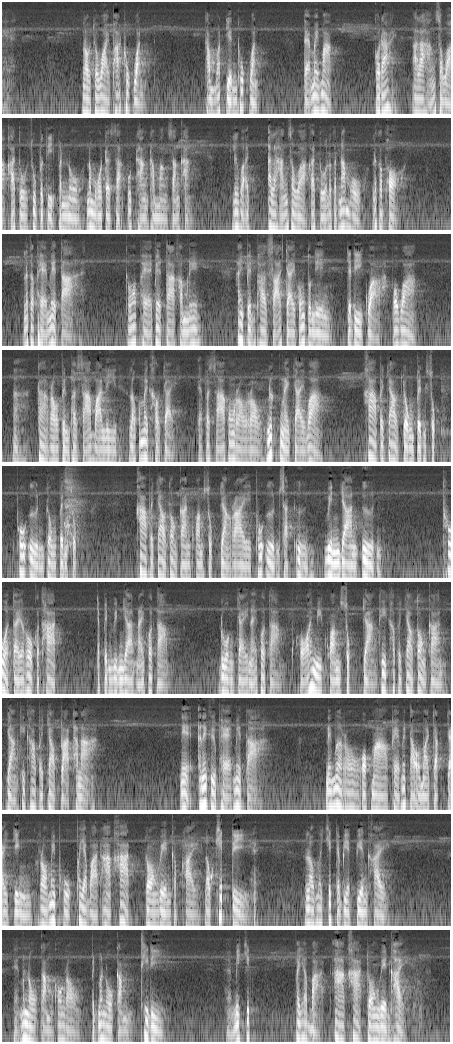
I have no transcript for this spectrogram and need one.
เราจะไหว้พระทุกวันทำวัดเย็นทุกวัน แต่ไม่มากก็ได้อรหังสวาคาโตสุปฏิปันโนนโมตัสสะพุทธังธรรมังสังขัง หรือว่า อรหังสวาคาโตแล้วก็นโมแล้วก็พอ แล้วก็แผ่เมตตาคำว่าแผ่เมตตาคำนี้ ให้เป็นภาษาใจของตนเองจะดีกว่า เพราะว่าถ้าเราเป็นภาษาบาลี เราก็ไม่เข้าใจ แต่ภาษาของเราเรานึกในใจว่าข้าพเจ้าจงเป็นสุข ผู้อื่นจงเป็นสุข ข้าพเจ้าต้องการความสุขอย่างไร ผู้อื่นสัตว์อื่น วิญญาณอื่น ทั่วใจโรคธาตุจะเป็นวิญญาณไหนก็ตาม ดวงใจไหนก็ตาม ขอให้มีความสุขอย่างที่ข้าพเจ้าต้องการ อย่างที่ข้าพเจ้าปรารถนาเนี่ยอันนี้คือแผ่เมตตา ในเมื่อเราออกมาแผ่เมตตาออกมาจากใจจริง เราไม่ผูกพยาบาทอาฆาตจองเวรกับใคร เราคิดดี เราไม่คิดจะเบียดเบียนใครมโนกรรมของเราเป็นมโนกรรม ที่ดีมิคิดพยาบาท อาฆาตจองเวรใคร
